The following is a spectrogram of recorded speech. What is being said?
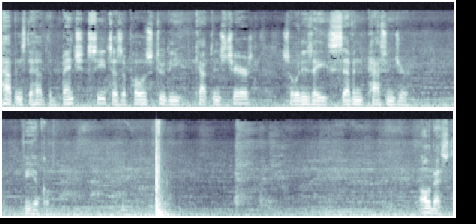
Happens to have the bench seats as opposed to the captain's chairs, so it is a seven passenger vehicle. All the best.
